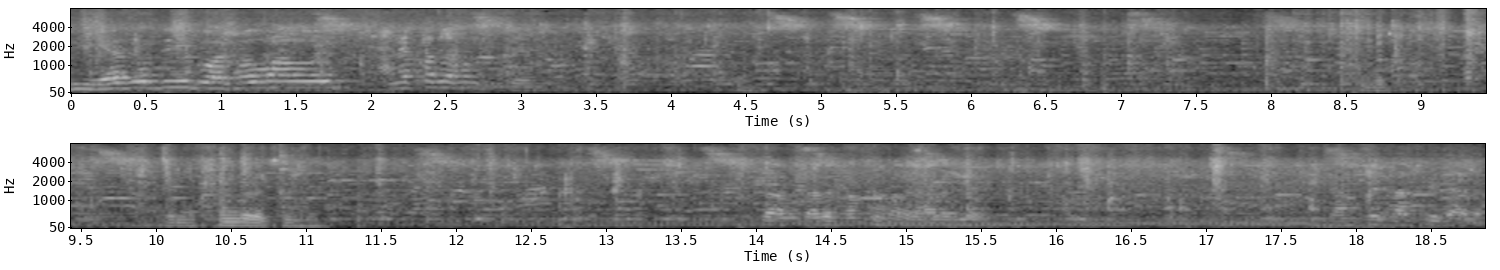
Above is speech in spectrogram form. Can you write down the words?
বিয়া যদি বসাও মা ওই অনেক পাগলা ফোন সুন্দর হচ্ছে দাদা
